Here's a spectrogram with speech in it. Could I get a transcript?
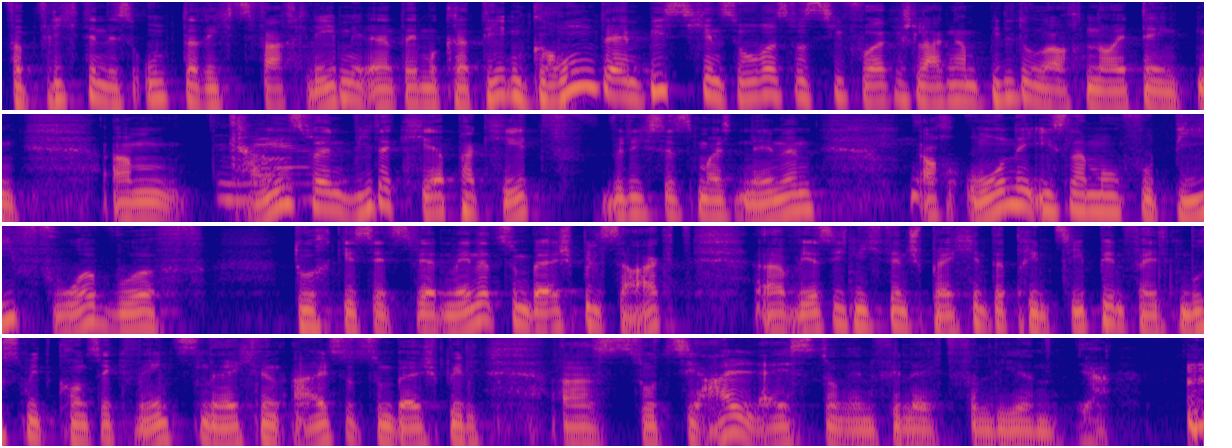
verpflichtendes Unterrichtsfach, Leben in einer Demokratie. Im Grunde ein bisschen sowas, was Sie vorgeschlagen haben, Bildung auch neu denken. Ähm, kann ja. so ein Wiederkehrpaket, würde ich es jetzt mal nennen, auch ohne Islamophobie Vorwurf durchgesetzt werden. Wenn er zum Beispiel sagt, äh, wer sich nicht entsprechend der Prinzipien verhält, muss mit Konsequenzen rechnen, also zum Beispiel äh, Sozialleistungen vielleicht verlieren. Ja.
